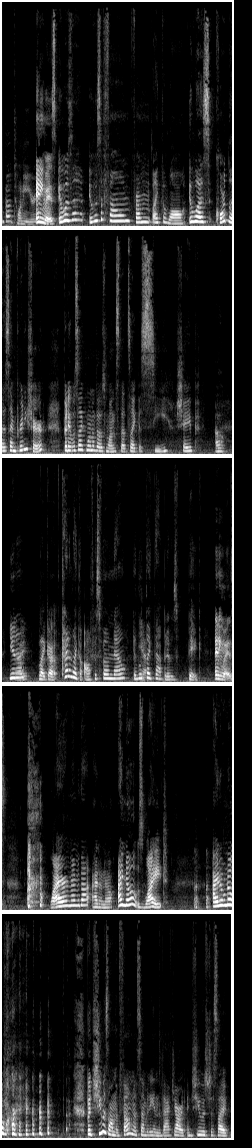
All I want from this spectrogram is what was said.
About 20 years. Anyways, ago. it was a it was a phone from like the wall. It was cordless, I'm pretty sure, but it was like one of those ones that's like a C shape. Oh, you know, right. like a kind of like an office phone now. It looked Yeah. like that, but it was big. Anyways, why I remember that, I don't know. I know it was white. I don't know why. I remember that. But she was on the phone with somebody in the backyard, and she was just like,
